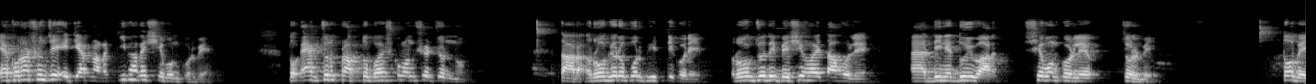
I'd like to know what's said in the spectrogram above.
এখন আসুন যে এটি আপনারা কীভাবে সেবন করবেন। তো একজন প্রাপ্তবয়স্ক মানুষের জন্য তার রোগের উপর ভিত্তি করে, রোগ যদি বেশি হয় তাহলে দিনে দুইবার সেবন করলে চলবে। তবে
